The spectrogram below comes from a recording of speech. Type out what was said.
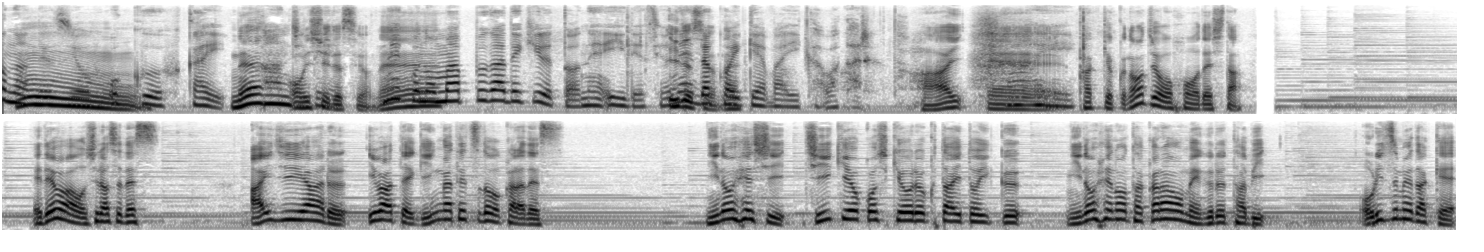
うなんですよ。うん。奥深いね感じで、美味しいですよね。このマップができるとねいいですよね。ね。どこ行けばいいかわかると。はい、えーはい。各局の情報でしたえではお知らせです。IGR 岩手銀河鉄道からです。二戸市地域おこし協力隊と行く二戸の宝を巡る旅。折詰岳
